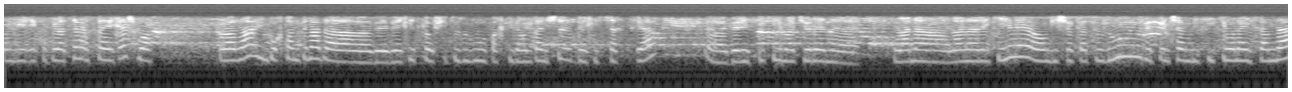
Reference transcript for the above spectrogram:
ongi rekuperatzen, ez da errez, bo, Hala da, importantena da berriz kausitu dugu partida honetan berriz sartzea. Bereziki Matioren lana, lanarekin, ongi sakatu du, defentsan biziki ona izan da.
